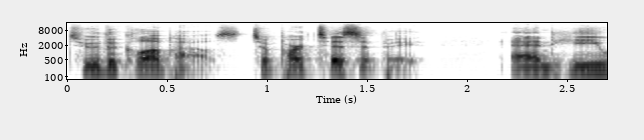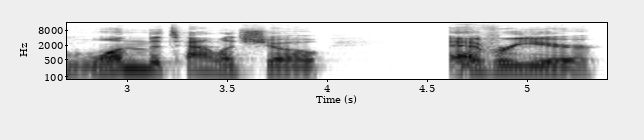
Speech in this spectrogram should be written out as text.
to the clubhouse to participate. And he won the talent show every year,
